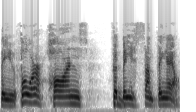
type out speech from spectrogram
the four horns could be something else.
